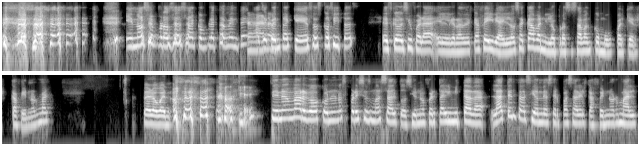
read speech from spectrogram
y no se procesa completamente, haz de cuenta que esas cositas es como si fuera el grano del café y de ahí lo sacaban y lo procesaban como cualquier café normal. Pero bueno. Sin embargo, con unos precios más altos y una oferta limitada, la tentación de hacer pasar el café normal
